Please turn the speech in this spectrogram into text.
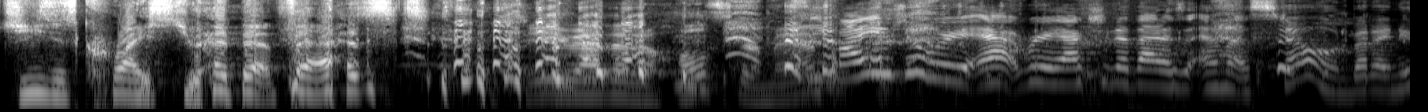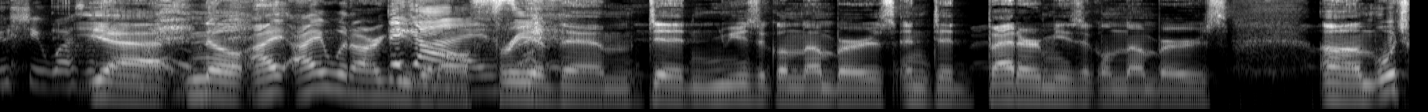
Jesus Christ, you had that fast. Gee, you had that in a holster, man. My usual rea- reaction to that is Emma Stone, but I knew she wasn't. yeah, in no, I, I would argue Big that all three of them did musical numbers and did better musical numbers. Um, which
